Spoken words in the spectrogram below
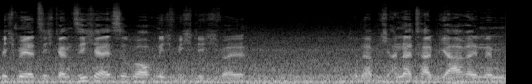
Bin ich mir jetzt nicht ganz sicher, ist aber auch nicht wichtig, weil dann habe ich anderthalb Jahre in einem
